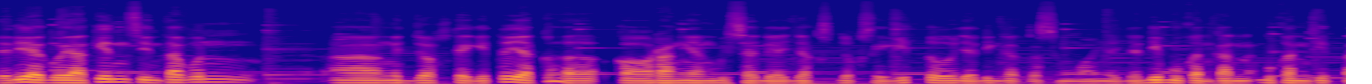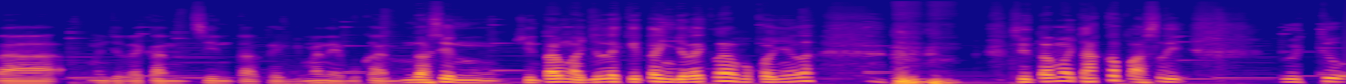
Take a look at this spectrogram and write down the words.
Jadi ya gue yakin Sinta pun eh, ngejokes kayak gitu ya ke ke orang yang bisa diajak jokes kayak gitu jadi nggak ke semuanya jadi bukan karena bukan kita menjelekkan cinta kayak gimana ya bukan enggak sih cinta nggak jelek kita yang jelek lah pokoknya lah cinta mah cakep asli lucu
